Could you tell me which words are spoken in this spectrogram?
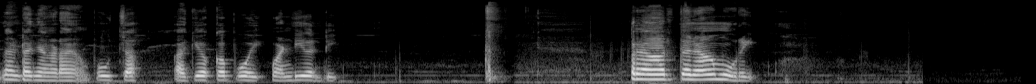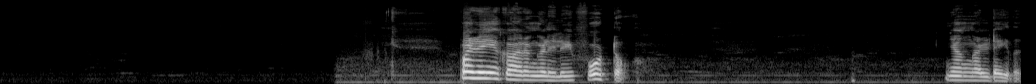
ഇതണ്ട ഞങ്ങളുടെ പൂച്ച ബാക്കിയൊക്കെ പോയി വണ്ടി തട്ടി. പ്രാർത്ഥനാ മുറി. പഴയ കാലങ്ങളിലെ ഫോട്ടോ ഞങ്ങളുടേത്.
